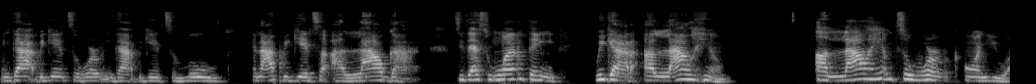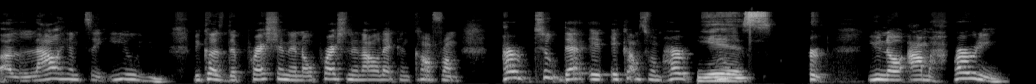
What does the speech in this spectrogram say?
And god began to work and god began to move. And i began to allow god. See that's one thing. We got to allow him allow him to work on you. Allow him to heal you. Because depression and oppression and all that can come from hurt too. That it, it comes from hurt. Yes. Hurt. You know i'm hurting.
